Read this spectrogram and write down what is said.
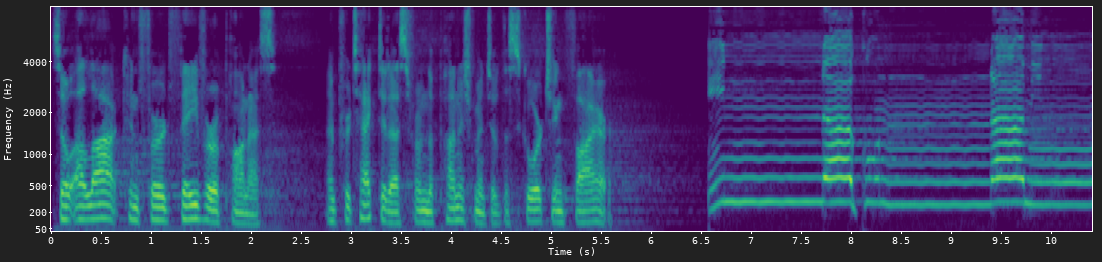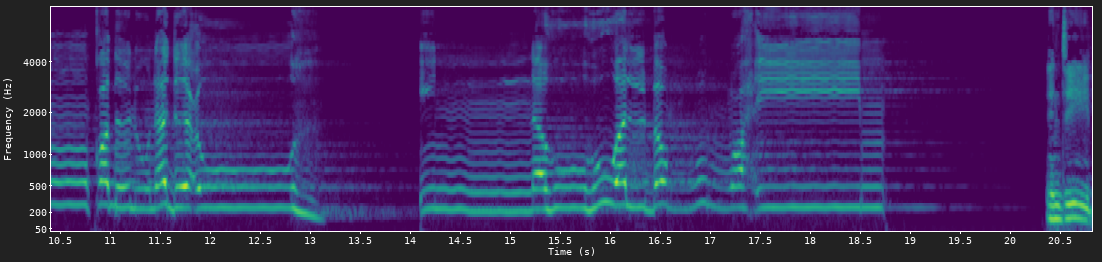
So Allah conferred favor upon us and protected us from the punishment of the scorching fire. انا كنا من قبل ندعوه انه هو البر الرحيم Indeed,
